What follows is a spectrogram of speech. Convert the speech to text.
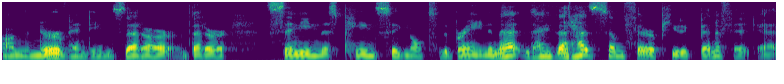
on the nerve endings that are that are sending this pain signal to the brain. And that that, that has some therapeutic benefit uh,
